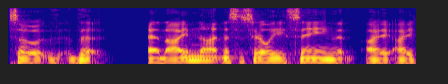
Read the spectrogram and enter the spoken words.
so the and I'm not necessarily saying that I, I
